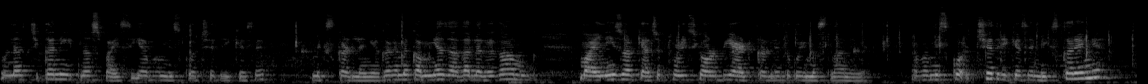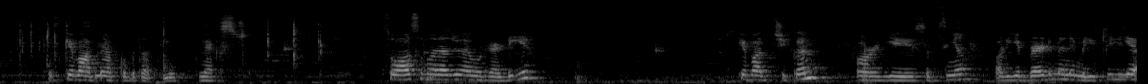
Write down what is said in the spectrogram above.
वरना चिकन ही इतना स्पाइसी है, अब हम इसको अच्छे तरीके से मिक्स कर लेंगे। अगर हमें कमियाँ ज़्यादा लगेगा, हम माइनीज और कैचअप थोड़ी सी और भी ऐड कर लें तो कोई मसला नहीं है। अब हम इसको अच्छे तरीके से मिक्स करेंगे, उसके बाद मैं आपको बताती हूँ नेक्स्ट सॉस हमारा जो है, वो रेडी है। उसके बाद चिकन और ये सब्ज़ियाँ और ये ब्रेड मैंने मिल्की लिया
